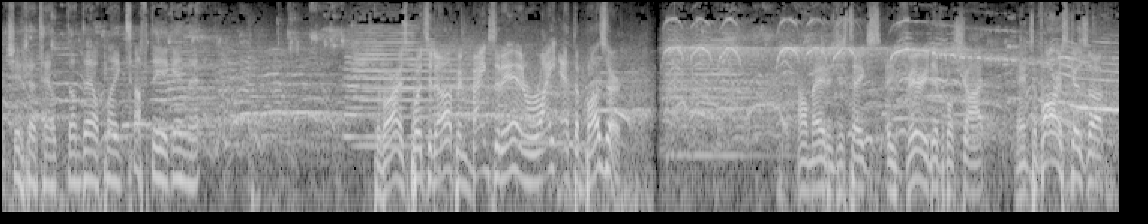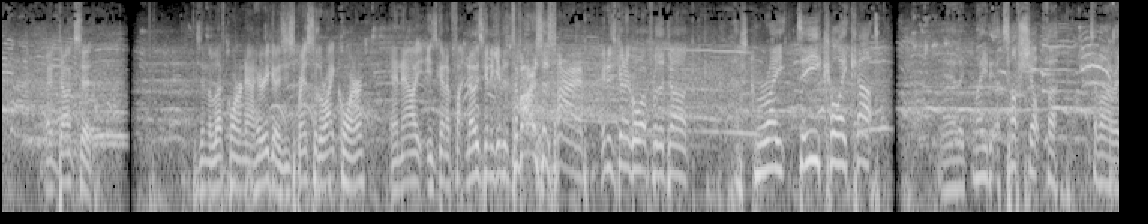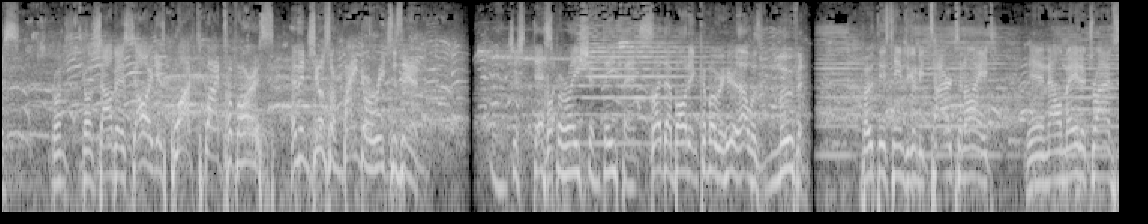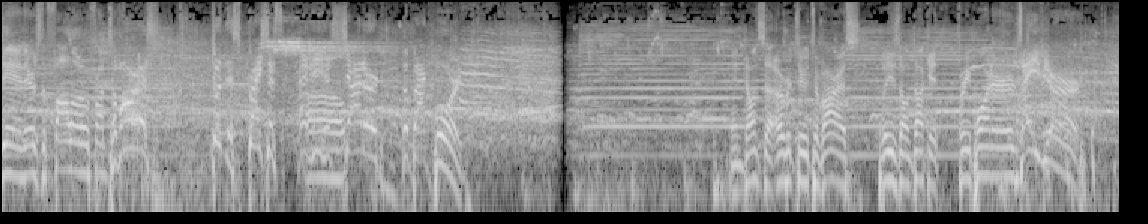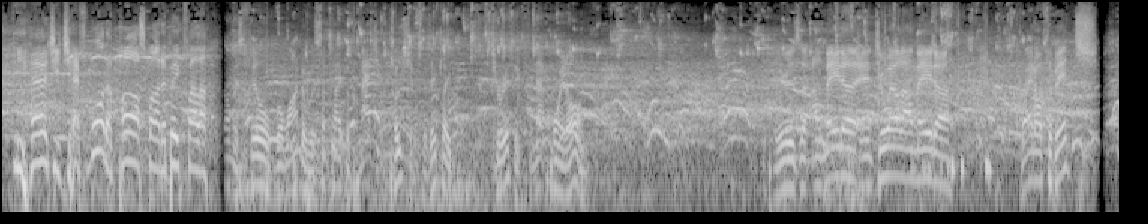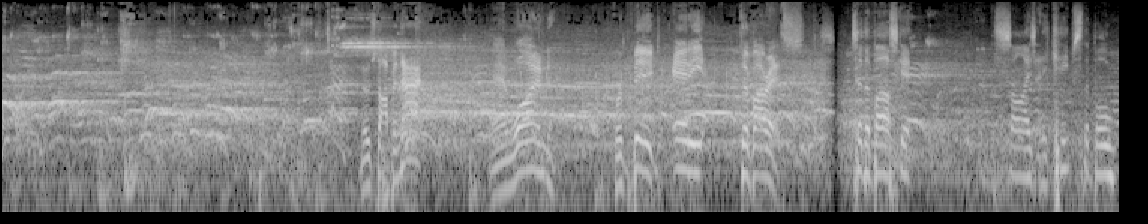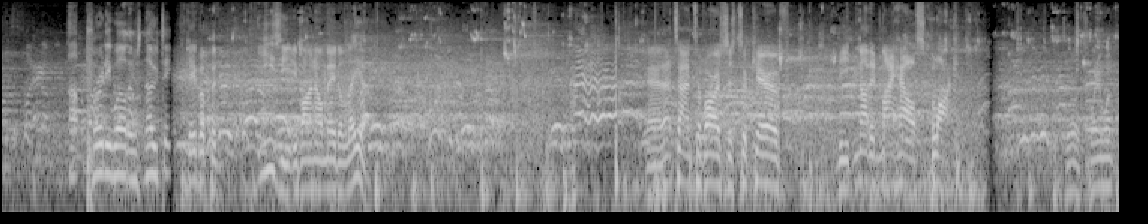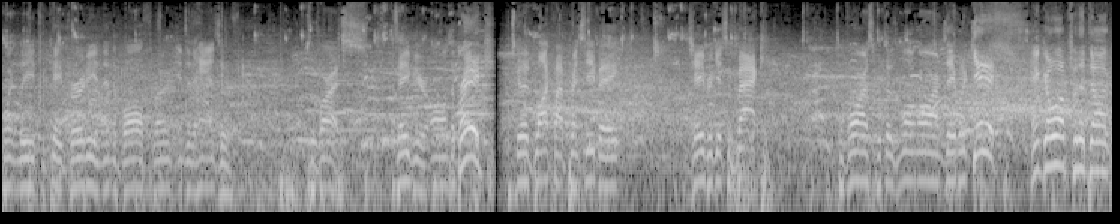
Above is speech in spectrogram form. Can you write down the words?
But Childe Dundão playing tough D again there. Tavares puts it up and banks it in right at the buzzer. Almeida just takes a very difficult shot, and Tavares goes up and dunks it. He's in the left corner now. Here he goes. He sprints to the right corner, and now he's going to find. No, he's going to give it to Tavares this time, and he's going to go up for the dunk. That's great decoy cut. Yeah, they made it a tough shot for Tavares. Gon Gonçalves, oh, he gets blocked by Tavares, and then Gilson Bango reaches in. Just desperation defense. Glad that ball didn't come over here. That was moving. Both these teams are going to be tired tonight. And Almeida drives in. There's the follow from Tavares. Goodness gracious! And he has Oh. shattered the backboard. Mendonça over to Tavares. Please don't dunk it. Three-pointer. Xavier! He heard you, Jeff. What a pass by the big fella. almost fill Rwanda with some type of magic potion because they played terrific from that point on. Here's uh, Almeida and Joel Almeida right off the bench. No stopping that. And one for big Edy Tavares. To the basket. The size, and he keeps the ball up pretty well. There was no deep. Gave up an easy Ivan Almeida layup. And that time Tavares just took care of the not in my house block. Still a 21 point lead for Cape Verde, and then the ball thrown into the hands of Tavares. Xavier on the break. Good block by Prince Ibeh. Xavier gets it back. Tavares with those long arms able to get it and go up for the dunk.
